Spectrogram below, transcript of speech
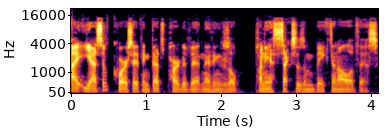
I, yes, of course, I think that's part of it, and I think there's all, plenty of sexism baked in all of this.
